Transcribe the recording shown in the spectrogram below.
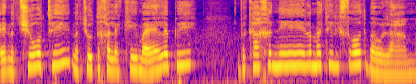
אה, נטשו אותי, נטשו את החלקים האלה בי, וכך אני למדתי לשרוד בעולם.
